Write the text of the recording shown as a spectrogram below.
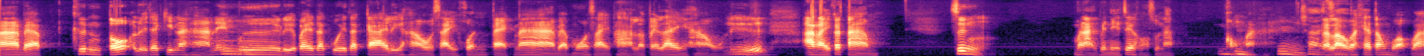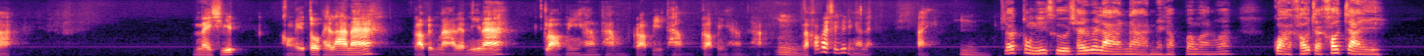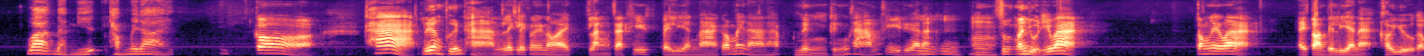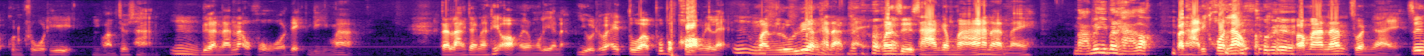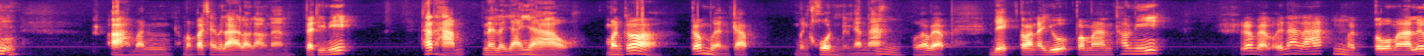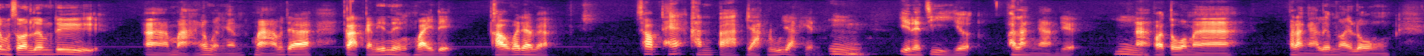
มาแบบขึ้นโต๊ะ หรือจะกินอาหารในอืมมือ หรือไปตะกุยตะกายหรือเห่าใส่คนแปลกหน้า แบบโมอไซค์ผ่านแล้วไปไล่เห่าหรืออะไรก็ตาม ซึ่งมันอาจจะเป็นเนเจอร์ของสุนัขของหมาอืมใช่แต่เราก็แค่ต้องบอกว่า ในชีวิตของเอโตเพล่านะ เราเป็นหมาแบบนี้นะ กรอบนี้ห้ามทำกรอบนี้ทำกรอบนี้ห้ามทำอืมแล้วเขาก็ใช้ชีวิตอย่างนั้นแหละไปอืมแล้วตรงนี้คือใช้เวลานานไหมครับ ประมาณว่ากว่าเขาจะเข้าใจว่าแบบนี้ทำไม่ได้ ก็ถ้าเรื่องพื้นฐานเล็ก ๆ น้อยๆหลังจากที่ไปเรียนมาก็ไม่นานนะครับหนึ่งถึงสามสี่เดือนอะอืมอืมสุดมันอยู่ที่ว่า ต้องเรียกว่า ไอตอนไปเรียนอะเขาอยู่กับคุณครูที่มีความเชี่ยวชาญอืมเดือนนั้นนะโอ้โห เด็กดีมาก แต่หลังจากนั้นที่ออกมาจากโรงเรียนอะอยู่ที่ว่าไอตัวผู้ปกครองนี่แหละอืมมันรู้เรื่องขนาดไหน มันสื่อสารกับหมาขนาดไหน หมาไม่มีปัญหาหรอก ปัญหาที่คนแล้วโอเคประมาณนั้นส่วนใหญ่ ซึ่ง อ่ามันมันก็ใช้เวลาเราเหล่านั้น แต่ทีนี้ถ้าถามในระยะยาว มันก็ก็เหมือนกับเหมือนคนเหมือนกันนะอืมเพราะว่าแบบเด็กตอนอายุประมาณเท่านี้ก็แบบเอ้ยน่ารักอืมพอโตมาเริ่มโซนเริ่มดื้ออ่าหมาก็เหมือนกัน หมามันจะกลับกันนิดนึงวัยเด็กเขาก็จะแบบ ชอบแทะคันปากอยากรู้อยากเห็นอืม energy เยอะพลังงานเยอะอืมอะพอโตมาพลังงานเริ่มน้อยลง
